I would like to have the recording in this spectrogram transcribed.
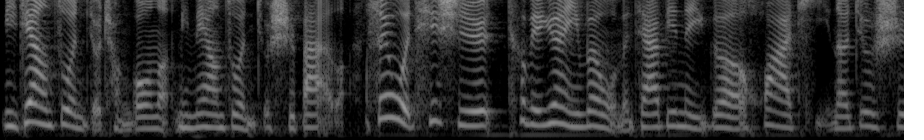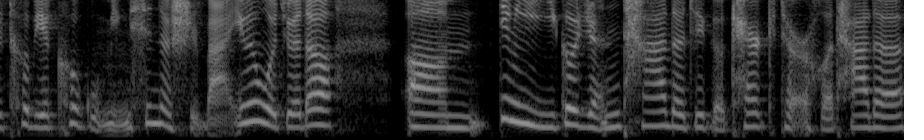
你这样做你就成功了，你那样做你就失败了。所以我其实特别愿意问我们嘉宾的一个话题呢，就是特别刻骨铭心的失败，因为我觉得，嗯，定义一个人他的这个 character 和他的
